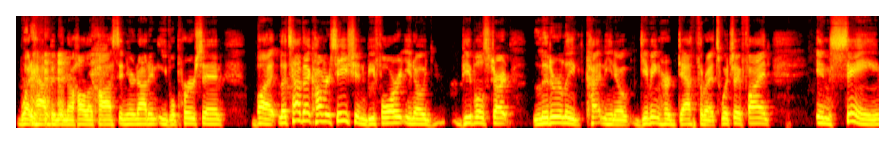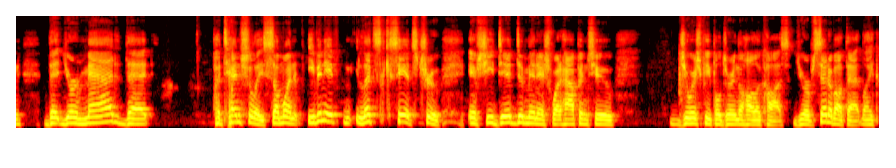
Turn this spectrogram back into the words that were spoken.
what happened in the Holocaust, and you're not an evil person. But let's have that conversation before you know people start literally cutting, you know, giving her death threats, which I find insane. That you're mad that potentially someone, even if let's say it's true, if she did diminish what happened to Jewish people during the Holocaust. You're upset about that. Like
